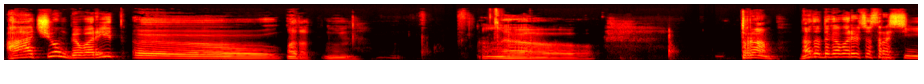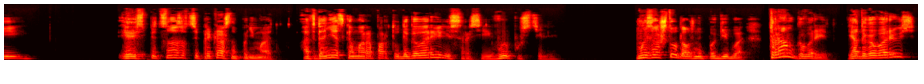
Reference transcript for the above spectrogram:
А о чем говорит э, этот, э, Трамп? Надо договариваться с Россией. И спецназовцы прекрасно понимают. А в Донецком аэропорту договорились с Россией, выпустили. Мы за что должны погибать? Трамп говорит, я договорюсь,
